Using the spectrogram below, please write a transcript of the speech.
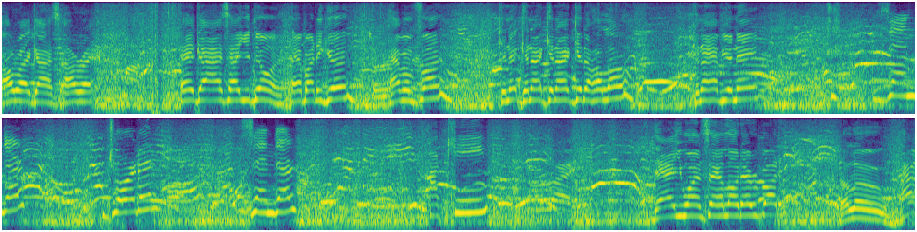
All right, guys. All right. Hey guys, how you doing? Everybody good? Having fun? Can I can I can I get a hello? Can I have your name? Zender, Jordan, Zender, Hakeem. Dad, you want to say hello to everybody? Hello. How,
